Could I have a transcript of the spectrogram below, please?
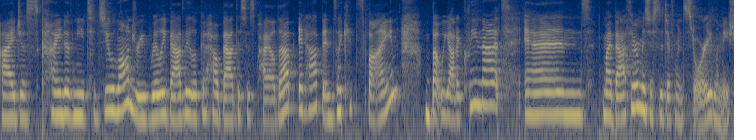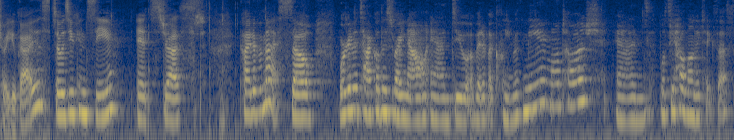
I just kind of need to do laundry really badly. Look at how bad this is piled up. It happens, like it's fine, but we gotta clean that. And my bathroom is just a different story. Let me show you guys. So as you can see, it's just kind of a mess. So we're gonna tackle this right now and do a bit of a clean with me montage and we'll see how long it takes us.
